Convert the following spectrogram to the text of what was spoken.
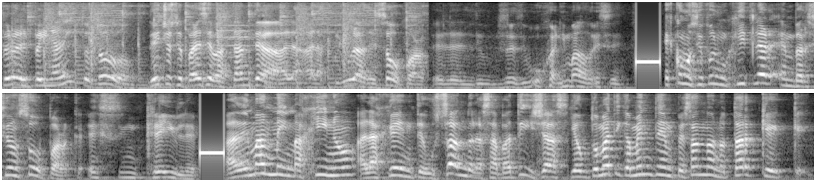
Pero el peinadito, todo. De hecho, se parece bastante a, la- las figuras de South Park. El, el dibujo animado ese. Es como si fuera un Hitler en versión South Park. Es increíble. Además me imagino a la gente usando las zapatillas y automáticamente empezando a notar que,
